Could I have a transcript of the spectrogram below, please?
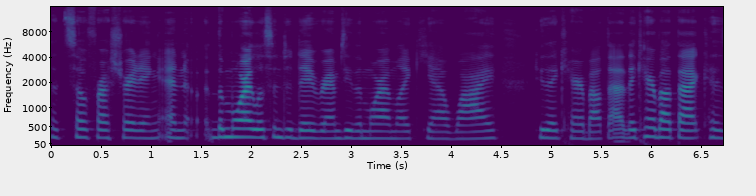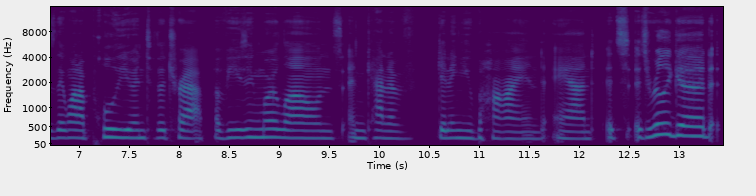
That's so frustrating. And the more I listen to Dave Ramsey, the more I'm like, yeah, why do they care about that? They care about that because they want to pull you into the trap of using more loans and kind of getting you behind and it's it's really good.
